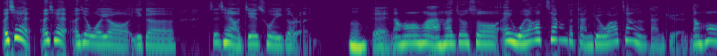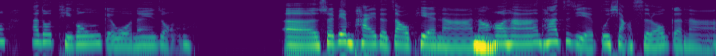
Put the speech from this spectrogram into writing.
而且而且而且，我有一个之前有接触一个人，嗯，对，然后后来他就说，哎，我要这样的感觉，我要这样的感觉，然后他都提供给我那一种。呃，随便拍的照片啊，然后他他自己也不想 slogan 啊，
